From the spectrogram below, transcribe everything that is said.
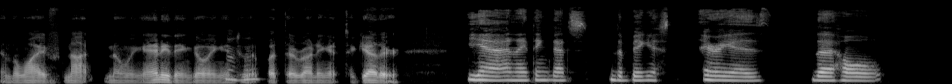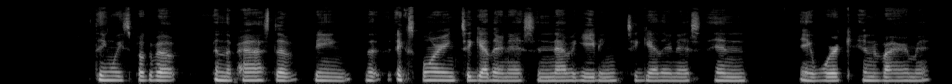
and the wife not knowing anything going into Mhm. it, but they're running it together. Yeah, and I think that's the biggest area is the whole thing we spoke about in the past of being the exploring togetherness and navigating togetherness in a work environment.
